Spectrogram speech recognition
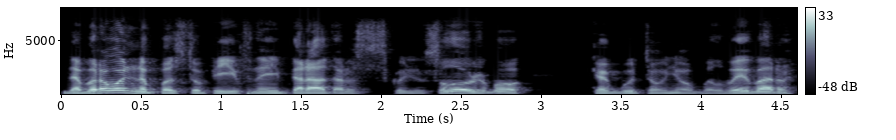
Добровольно поступив на императорскую службу, как будто у него был выбор,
